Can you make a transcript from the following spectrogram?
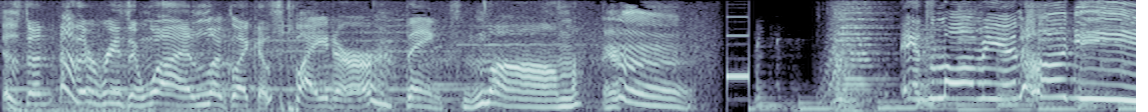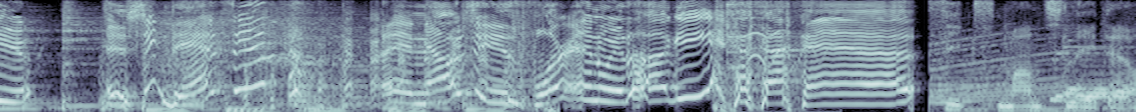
just another reason why I look like a spider. Thanks, mom. Mm. It's mommy and Huggy. Is she dancing? and now she's flirting with Huggy. Six months later.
